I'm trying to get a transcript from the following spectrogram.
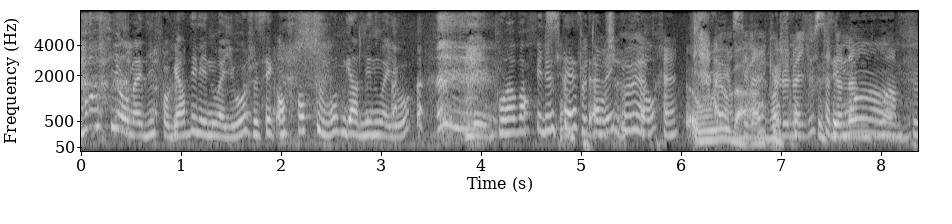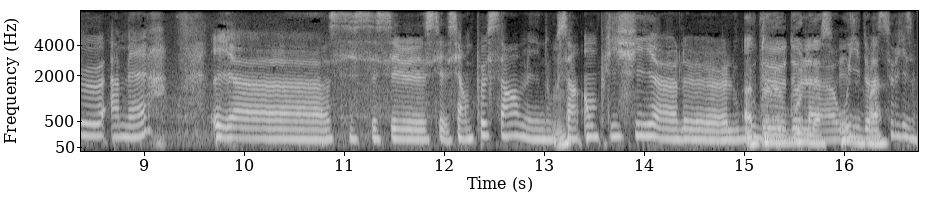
Moi aussi, on m'a dit qu'il faut garder les noyaux. Je sais qu'en France, tout le monde garde les noyaux. Mais pour avoir fait le C'est un test peu dangereux après. Oui, Alors bah, c'est vrai que le noyau que ça c'est donne un goût un peu amer Et euh, c'est- c'est- c'est c'est- c'est un peu ça, mais donc ça amplifie euh, le, le goût, de, le de goût de la la, cerise, oui, de la ouais. cerise.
